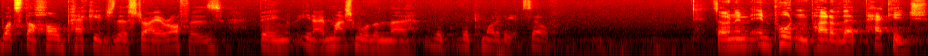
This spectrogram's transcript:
what's the whole package that Australia offers being, you know, much more than the, the, the commodity itself. So an important part of that package,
